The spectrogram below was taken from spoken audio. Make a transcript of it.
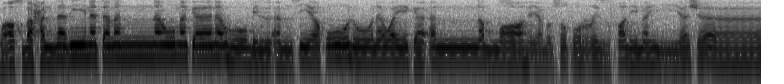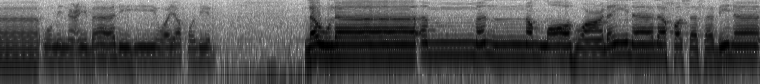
وأصبح الذين تمنوا مكانه بالأمس يقولون ويك أن الله يبسط الرزق لمن يشاء من عباده ويقدر. لولا أمن الله علينا لخسف بنا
